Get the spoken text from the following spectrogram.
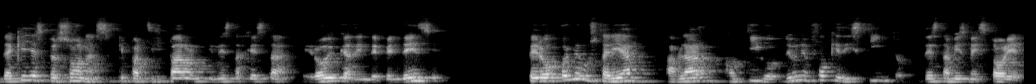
de aquellas personas que participaron en esta gesta heroica de independencia. Pero hoy me gustaría hablar contigo de un enfoque distinto de esta misma historia.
